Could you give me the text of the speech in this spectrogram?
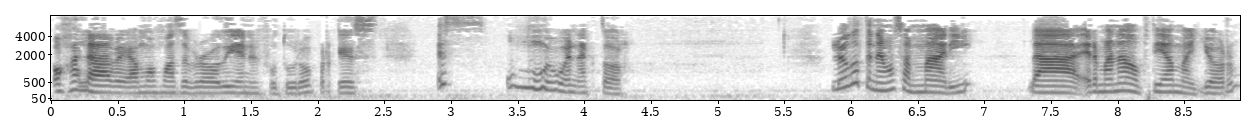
ojalá veamos más de Brody en el futuro porque es, es un muy buen actor. Luego tenemos a Mari, la hermana adoptiva mayor,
